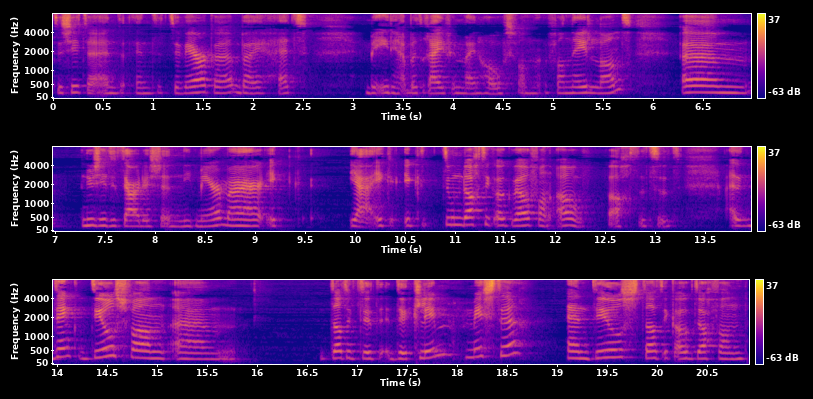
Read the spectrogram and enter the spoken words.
te zitten en, en te werken bij het bedrijf in mijn hoofd van, van Nederland. Um, nu zit ik daar dus uh, niet meer, maar ik, ja, ik, ik, toen dacht ik ook wel van, oh, wacht, het, het, ik denk deels van um, dat ik de, de klim miste. En deels dat ik ook dacht van,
